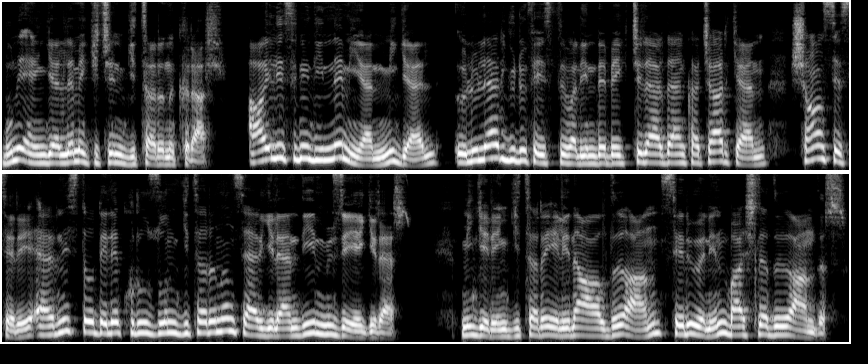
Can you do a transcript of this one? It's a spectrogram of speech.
bunu engellemek için gitarını kırar. Ailesini dinlemeyen Miguel, Ölüler Günü Festivali'nde bekçilerden kaçarken şans eseri Ernesto de la Cruz'un gitarının sergilendiği müzeye girer. Miguel'in gitarı eline aldığı an serüvenin başladığı andır.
